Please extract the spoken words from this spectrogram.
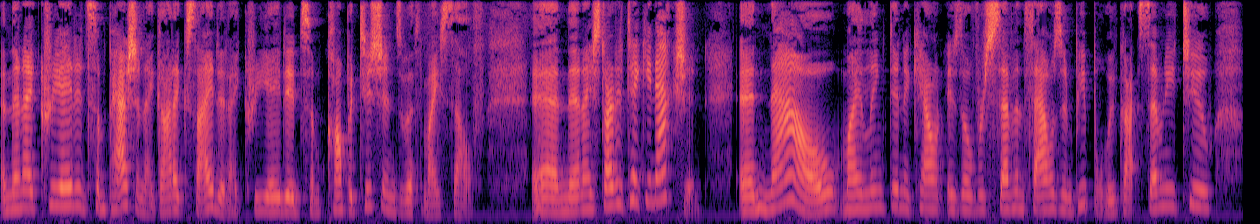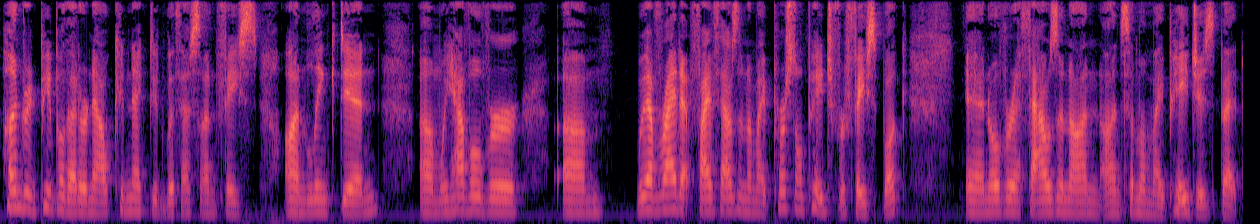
And then I created some passion. I got excited. I created some competitions with myself. And then I started taking action. And now my LinkedIn account is over 7,000 people. We've got 7,200 people that are now connected with us on Face on LinkedIn. Um, we have over um, we have right at 5,000 on my personal page for Facebook and over a thousand on on some of my pages but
